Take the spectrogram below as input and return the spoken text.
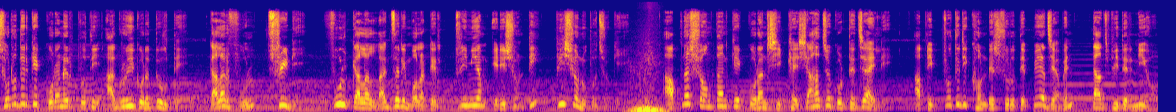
ছোটদেরকে কোরআনের প্রতি আগ্রহী করে তুলতে colourful three full colour luxury মলাটের প্রিমিয়াম এডিশনটি ভীষণ উপযোগী। আপনার সন্তানকে কোরআন শিক্ষায় সাহায্য করতে চাইলে আপনি প্রতিটি খণ্ডের শুরুতে পেয়ে যাবেন তাজভিদের নিয়ম,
